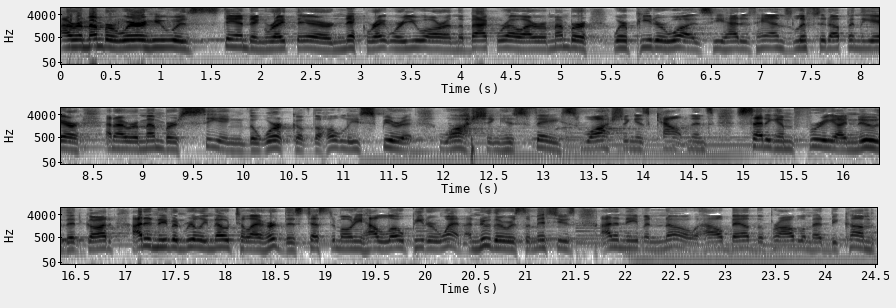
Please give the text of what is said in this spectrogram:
I remember where he was standing right there, Nick, right where you are in the back row. I remember where Peter was. He had his hands lifted up in the air, and I remember seeing the work of the Holy Spirit washing his face, washing his countenance, setting him free. I knew that God, I didn't even really know till I heard this testimony how low Peter went. I knew there were some issues. I didn't even know how bad the problem had become.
